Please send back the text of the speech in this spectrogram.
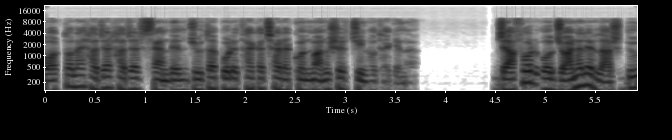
বটতলায় হাজার হাজার স্যান্ডেল, জুতা পরে থাকা ছাড়া কোন মানুষের চিহ্ন থাকে না। জাফর ও জয়নালের লাশ দু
